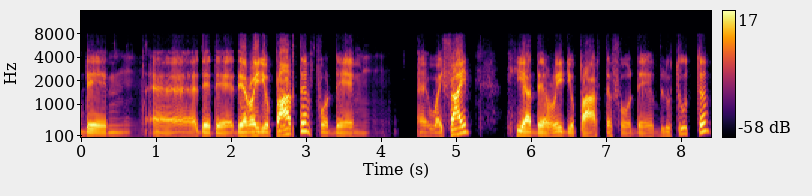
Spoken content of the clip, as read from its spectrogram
the, uh, the, the, the radio part for the uh, Wi-Fi. Here the radio part for the Bluetooth,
